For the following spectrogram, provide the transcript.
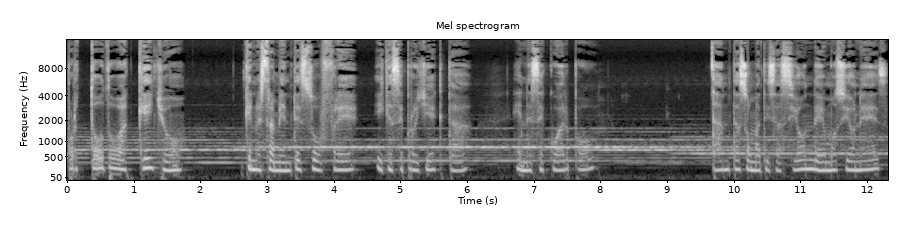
por todo aquello que nuestra mente sufre y que se proyecta en ese cuerpo, tanta somatización de emociones.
